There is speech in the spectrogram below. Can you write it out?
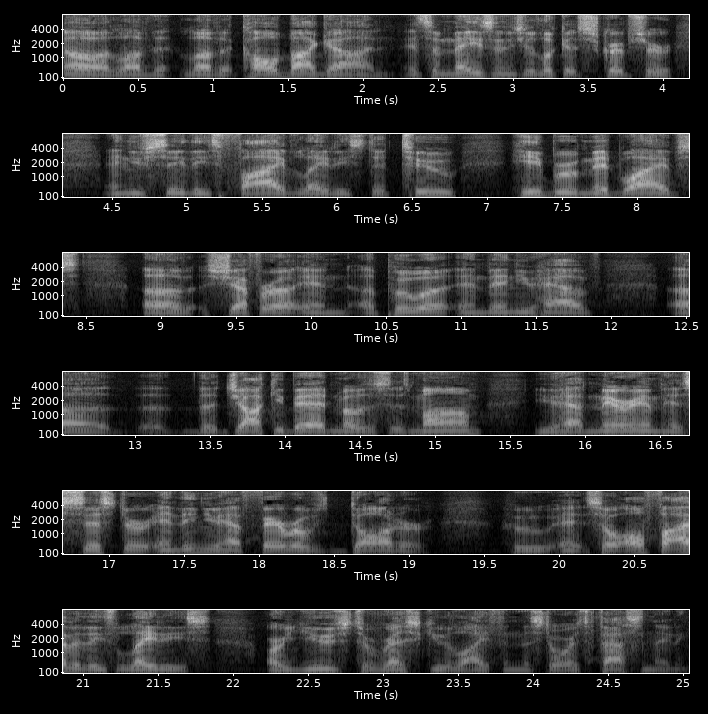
Oh, I loved it. Loved it. Called by God. It's amazing as you look at Scripture and you see these five ladies, the two Hebrew midwives, uh, Shiphrah and Puah, and then you have uh, Jochebed Moses' mom. You have Miriam, his sister, and then you have Pharaoh's daughter who so all five of these ladies are used to rescue life in the store. It's fascinating.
